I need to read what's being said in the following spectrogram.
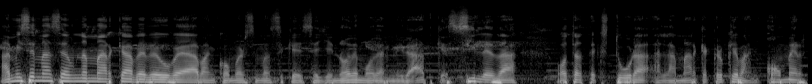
A mí se me hace una marca BBVA Bancomer, se me hace que se llenó de modernidad, que sí le da otra textura a la marca. Creo que Bancomer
